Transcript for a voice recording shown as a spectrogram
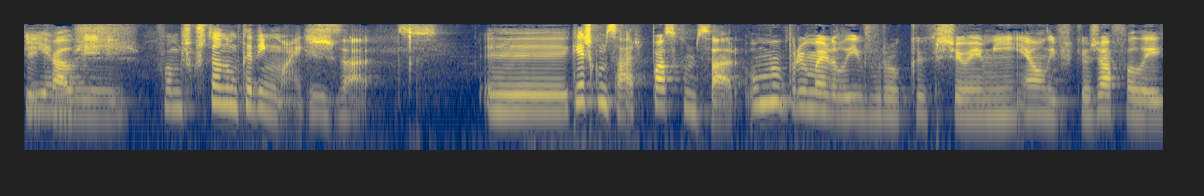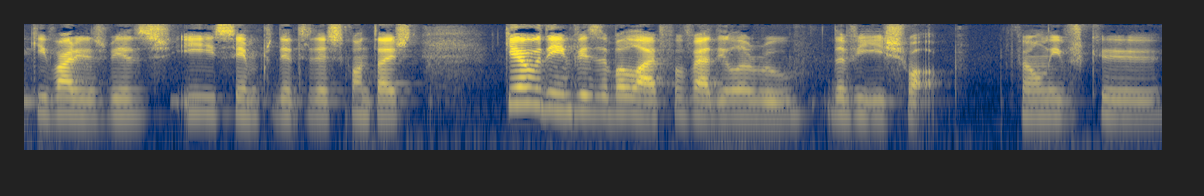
íamos- ali. fomos gostando um bocadinho mais. Exato. Eh, queres começar? Posso começar? O meu primeiro livro que cresceu em mim é um livro que eu já falei aqui várias vezes e sempre dentro deste contexto, que é o The Invisible Life of Eddie LaRue, da V.E. Schwab. Foi um livro que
